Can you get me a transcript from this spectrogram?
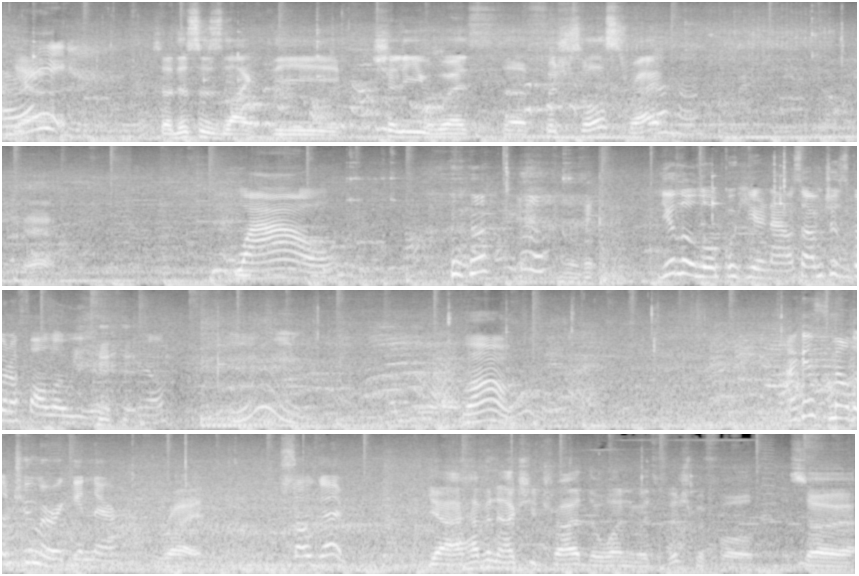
All yeah. right. so this is like the chili with the fish sauce, right? Uh-huh. Yeah. Wow. You're the local here now, so I'm just gonna follow you. You know. Mm. Wow. I can smell the turmeric in there. Right. So good. Yeah, I haven't actually tried the one with fish before, so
